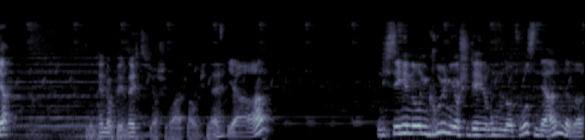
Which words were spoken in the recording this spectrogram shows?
Ja, Nintendo 64 Yoshi war, glaube ich, ne? ja. Und ich sehe hier nur einen grünen Yoshi, der hier rumläuft. Wo ist denn der andere?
